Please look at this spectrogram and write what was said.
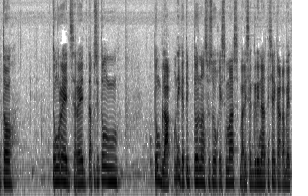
Ito, itong red sa red, tapos itong itong black, negative to ng Suzuki Smash. Bali sa green natin siya kakabit.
